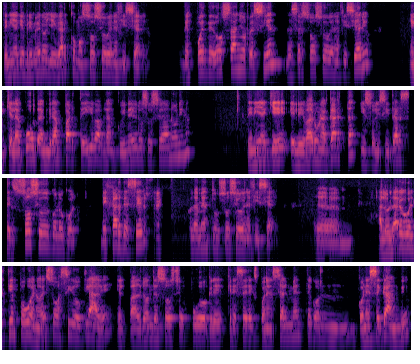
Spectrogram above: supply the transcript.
tenía que primero llegar como socio beneficiario. Después de dos años recién de ser socio beneficiario, en que la cuota en gran parte iba blanco y negro Sociedad Anónima, tenía que elevar una carta y solicitar ser socio de Colo Colo, dejar de ser solamente un socio beneficiario. Eh, a lo largo del tiempo, bueno, eso ha sido clave, el padrón de socios pudo crecer exponencialmente con, con ese cambio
